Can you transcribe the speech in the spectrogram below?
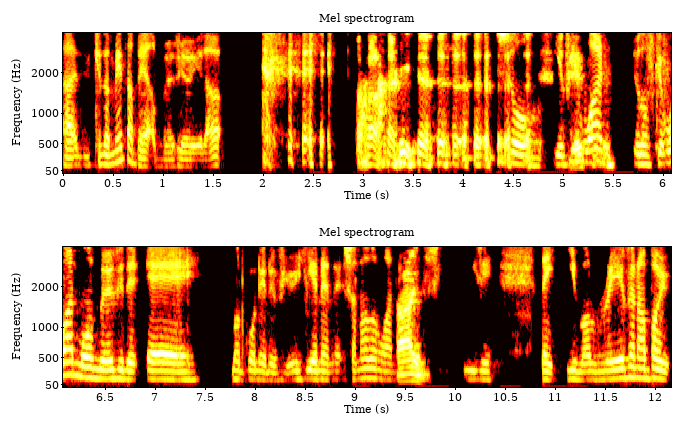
I could have made a better movie out of that. So you've got one, we've got one more movie that uh, we're going to review here, and it's another one. Aye. that's Easy, that you were raving about,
